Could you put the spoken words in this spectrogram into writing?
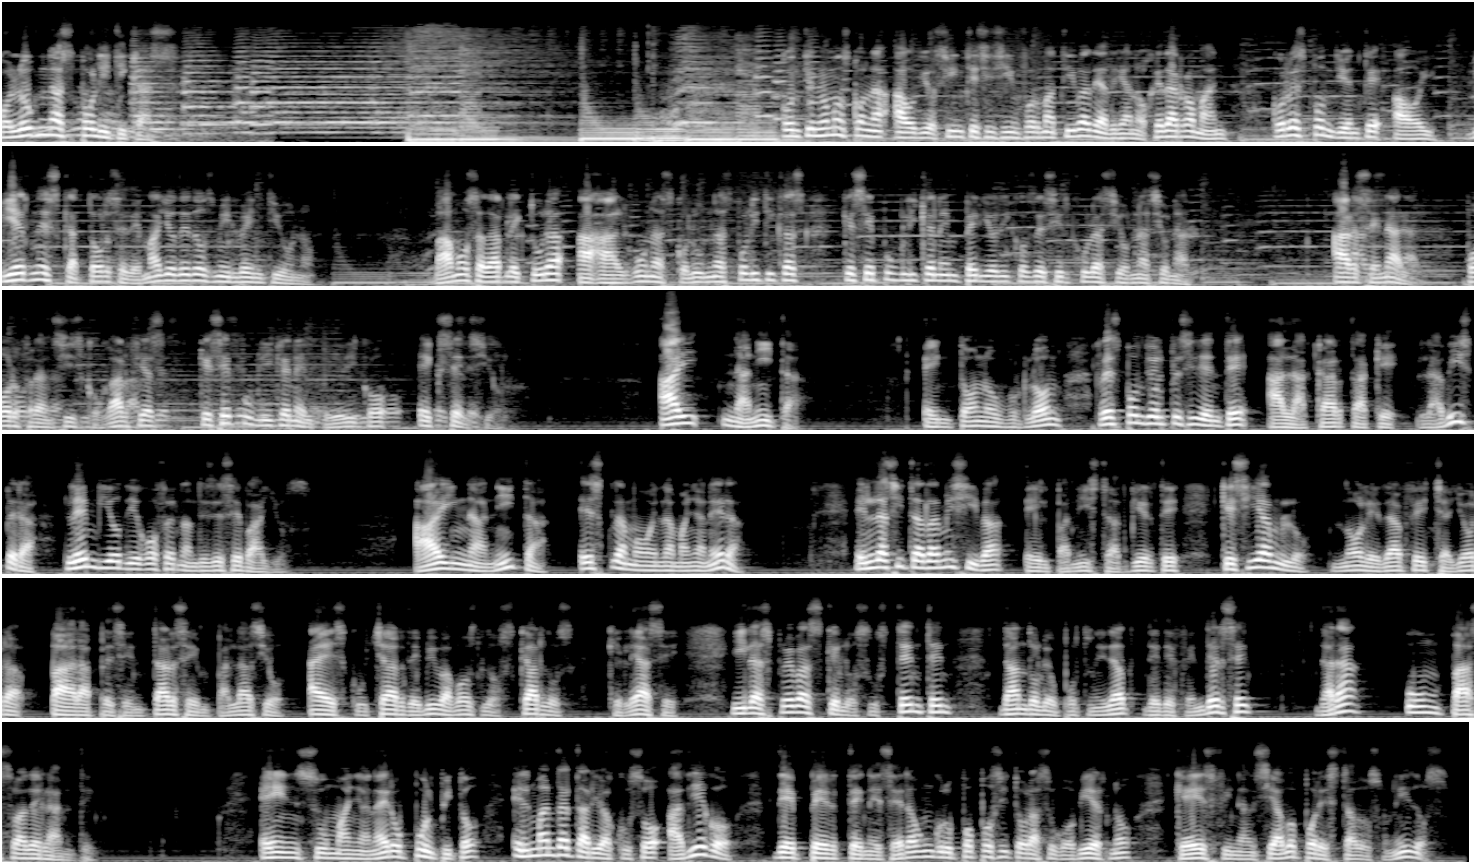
Columnas políticas. Continuamos con la audiosíntesis informativa de Adrián Ojeda Román, correspondiente a hoy, viernes 14 de mayo de 2021. Vamos a dar lectura a algunas columnas políticas que se publican en periódicos de circulación nacional. Arsenal, por Francisco Garfias, que se publica en el periódico Excelsior. Ay, nanita. En tono burlón respondió el presidente a la carta que, la víspera, le envió Diego Fernández de Ceballos. ¡Ay, nanita! exclamó en la mañanera. En la citada misiva, el panista advierte que si AMLO no le da fecha y hora para presentarse en Palacio a escuchar de viva voz los cargos que le hace y las pruebas que lo sustenten, dándole oportunidad de defenderse, dará un paso adelante. En su mañanero púlpito, el mandatario acusó a Diego de pertenecer a un grupo opositor a su gobierno que es financiado por Estados Unidos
